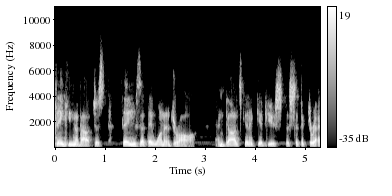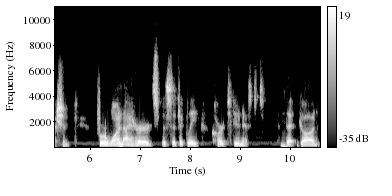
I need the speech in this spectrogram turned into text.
thinking about just things that they want to draw, and God's going to give you specific direction. For one, I heard specifically cartoonists Hmm. that God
